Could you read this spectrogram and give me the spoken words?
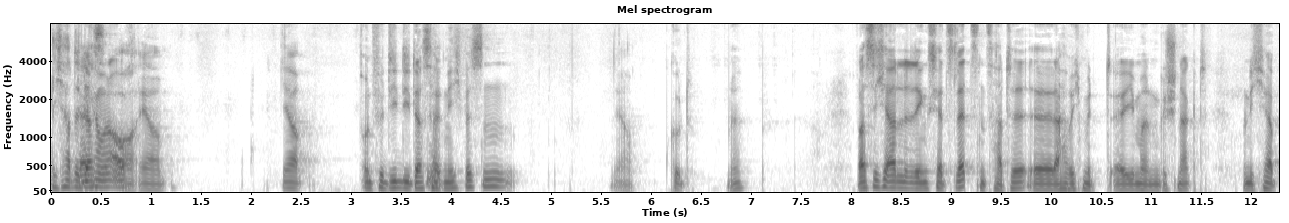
Ich hatte Da das auch- Oh, ja. Ja. Und für die, die das halt nicht wissen, ja, gut. Ne? Was ich allerdings jetzt letztens hatte, äh, da habe ich mit äh, jemandem geschnackt und ich habe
